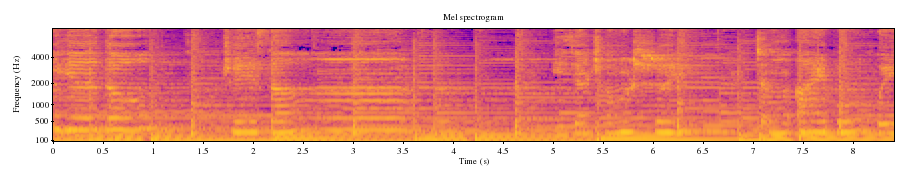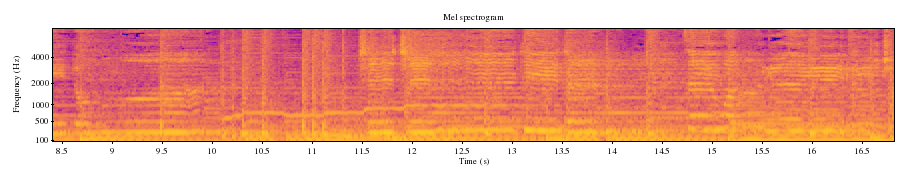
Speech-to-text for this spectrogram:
叶都吹散。一江春水，真爱不会断。痴痴的等，在望月渔船，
